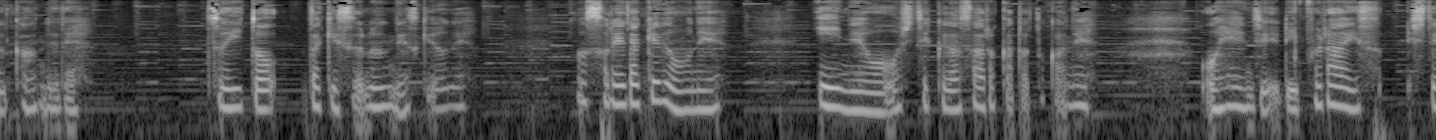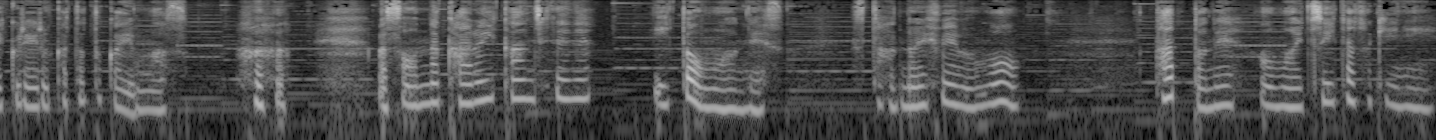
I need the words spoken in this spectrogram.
う感じで、ツイートだけするんですけどね。ま、それだけでもね、いいねを押してくださる方とかね、お返事、リプライしてくれる方とかいます。まそんな軽い感じでね、いいと思うんです。スタンド FM もパッとね、思いついた時に、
